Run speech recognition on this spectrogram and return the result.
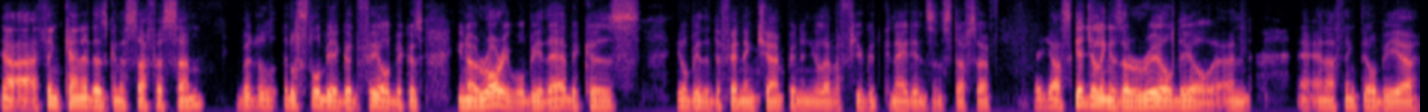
yeah, I, I think Canada is going to suffer some, but it'll it'll still be a good field because you know Rory will be there because he'll be the defending champion, and you'll have a few good Canadians and stuff. So, yeah, scheduling is a real deal, and and I think there'll be a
